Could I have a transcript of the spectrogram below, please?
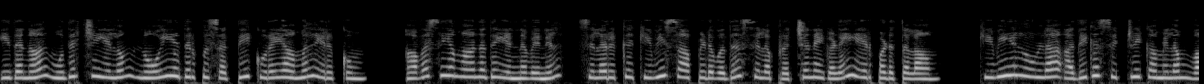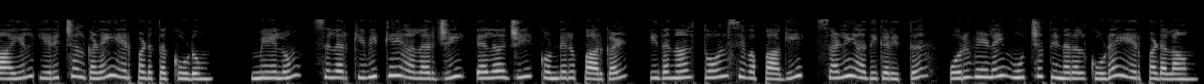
இதனால் முதிர்ச்சியிலும் நோய் எதிர்ப்பு சக்தி குறையாமல் இருக்கும். அவசியமானது என்னவெனில் சிலருக்கு கிவி சாப்பிடுவது சில பிரச்சனைகளை ஏற்படுத்தலாம். கிவியில் உள்ள அதிக சிட்ரிக் அமிலம் வாயில் எரிச்சல்களை ஏற்படுத்தக்கூடும். மேலும் சிலர் கிவிக்கே அலர்ஜி எலர்ஜி கொண்டிருப்பார்கள் இதனால் தோல் சிவப்பாகி சளி அதிகரித்து ஒருவேளை மூச்சு திணறல் கூட ஏற்படலாம்.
